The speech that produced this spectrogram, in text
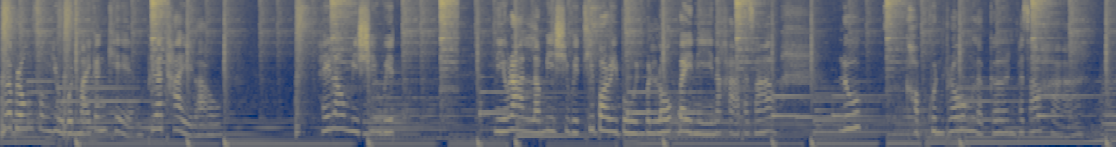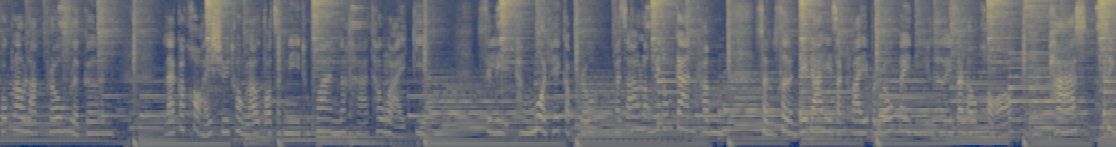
เมื่อพระองค์ทรงอยู่บนไม้กางเขนเพื่อไถ่เรา ให้เรามีชีวิต นิรันดร์และมีชีวิตที่บริบูรณ์บนโลกใบนี้นะคะ พระเจ้า ลูกขอบคุณพระองค์เหลือเกิน พระเจ้าค่ะ พวกเรารักพระองค์เหลือเกิน และก็ขอให้ชีวิตของเราต่อจากนี้ทุกวันนะคะ ถวายเกียรติสิริทั้งหมดให้กับพระองค์พระเจ้าเราไม่ต้องการคำสรรเสริญใดๆจากใครบนโลกใบนี้เลย แต่เราขอพาสสิ่ง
